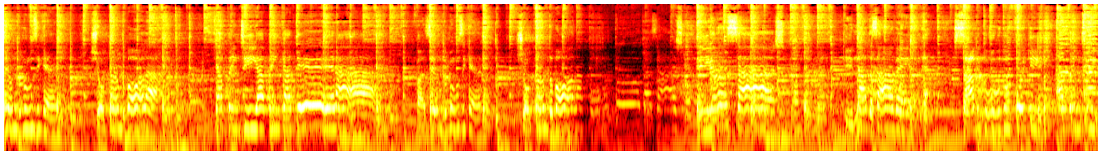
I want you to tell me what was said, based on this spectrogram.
Fazendo música, jogando bola. Que aprendi a brincadeira. Fazendo música, jogando bola. Como todas as crianças que nada sabem, sabem tudo. Foi que aprendi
